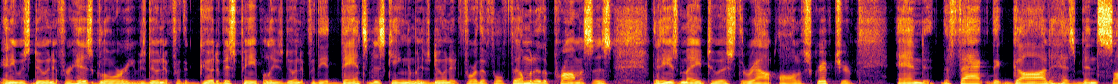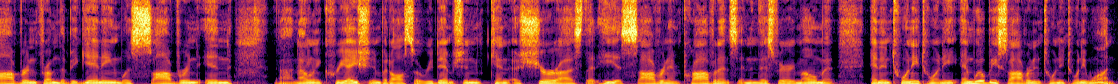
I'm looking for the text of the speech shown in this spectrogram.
and he was doing it for his glory. He was doing it for the good of his people. He was doing it for the advance of his kingdom. He was doing it for the fulfillment of the promises that he has made to us throughout all of Scripture. And the fact that God has been sovereign from the beginning, was sovereign in uh, not only creation but also redemption, can assure us that He is sovereign in providence and in this very moment and in 2020, and will be sovereign in 2021. 21.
